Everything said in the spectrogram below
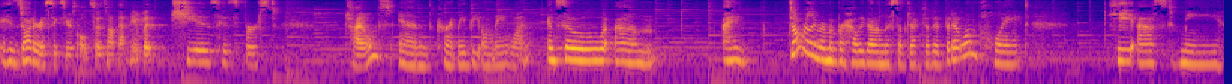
his daughter is six years old, so it's not that new, but she is his first child and currently the only one. And so um, I don't really remember how we got on the subject of it, but at one point he asked me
